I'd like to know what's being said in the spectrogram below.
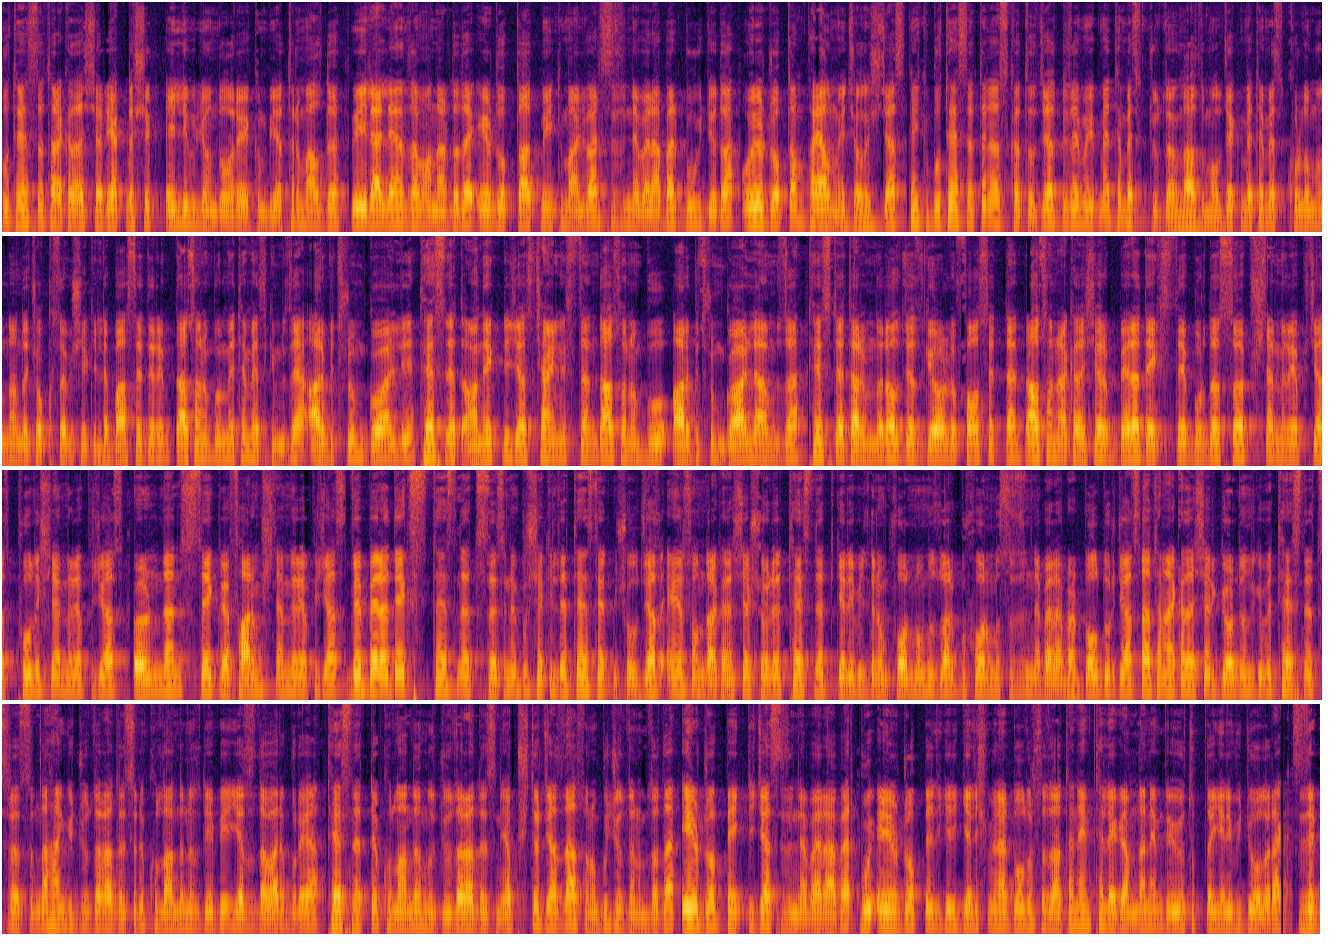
Bu testnet arkadaşlar yaklaşık 50 milyon dolara yakın bir yatırım aldı ve ilerleyen zamanlarda da airdrop dağıtma ihtimali var. Sizinle beraber bu videoda o airdroptan pay almaya çalışacağız. Peki bu testnete nasıl katılacağız? Bize Metamask cüzdanı lazım olacak. Metamask kurulumundan da çok kısa bir şekilde bahsederim. Daha sonra bu Metamask'imize Arbitrum Goerli testnet ağını ekleyeceğiz Chainlist'ten. Daha sonra bu Arbitrum Goerli ağımıza test ethereum'ları alacağız. Goerli Faucet'ten. Daha sonra arkadaşlar Beradex'te burada swap işlemleri yapacağız. Pool işlemleri yapacağız. Önden stake ve farm işlemleri yapacağız. Ve Beradex testnet sitesini bu şekilde test etmiş olacağız. En sonunda arkadaşlar şöyle testnet geri bildirim formumuz var. Bu formu sizinle beraber dolduracağız. Zaten arkadaşlar gördüğünüz gibi testnet sırasında hangi cüzdan adresini kullandınız diye bir yazı da var. Buraya testnette kullandığımız cüzdan adresini yapıştıracağız. Daha sonra bu cüzdanımıza da airdrop bekleyeceğiz sizinle beraber. Bu airdrop ile ilgili gelişmeler de olursa zaten hem Telegram'dan hem de YouTube'da yeni video olarak size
